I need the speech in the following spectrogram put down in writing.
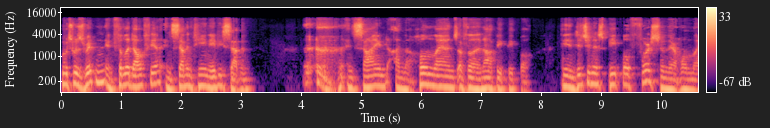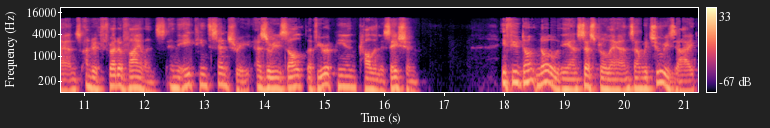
which was written in Philadelphia in 1787 and signed on the homelands of the Lenape people, the indigenous people forced from their homelands under threat of violence in the 18th century as a result of European colonization. If you don't know the ancestral lands on which you reside,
